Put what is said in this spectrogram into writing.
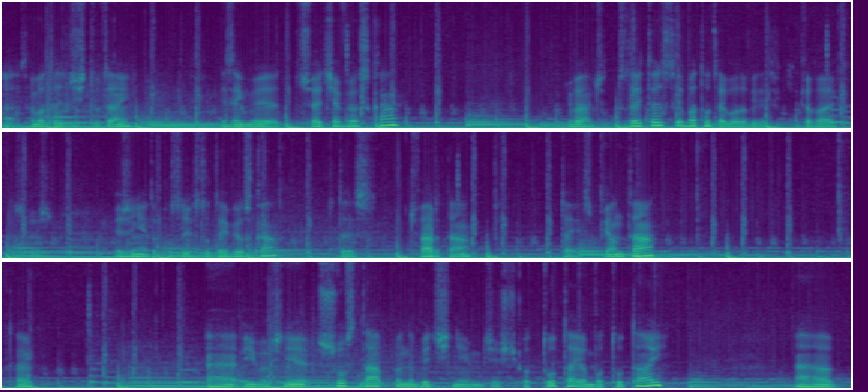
A, chyba to jest gdzieś tutaj. Jest jakby trzecia wioska. Nie pamiętam, czy tutaj to jest chyba tutaj, bo to widać taki kawałek. Przecież. Jeżeli nie, to po prostu jest tutaj wioska. Tutaj jest czwarta. Tutaj jest piąta. Tak. E, I właśnie szósta powinna być, nie wiem, gdzieś o tutaj albo tutaj. A y,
